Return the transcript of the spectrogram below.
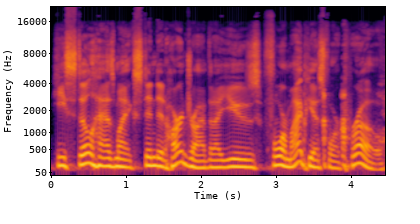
he still has my extended hard drive that I use for my PS4 Pro.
